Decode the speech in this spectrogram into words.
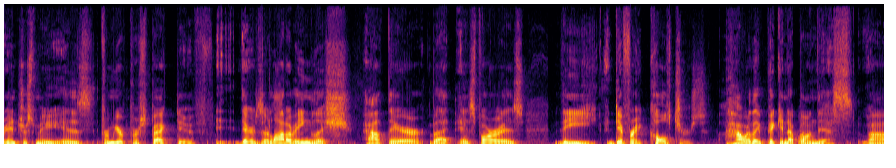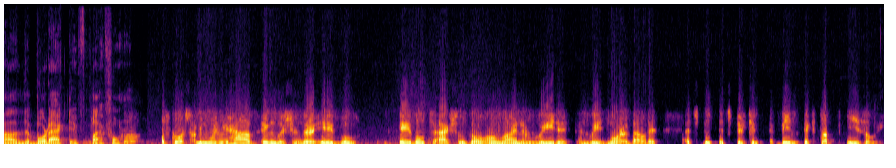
interests me is from your perspective, there's a lot of English out there, but as far as the different cultures. How are they picking up on this, uh, the Board Active platform? Well, of course. I mean, when you have English and they're able able to actually go online and read it and read more about it, it's it's being picked up easily.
